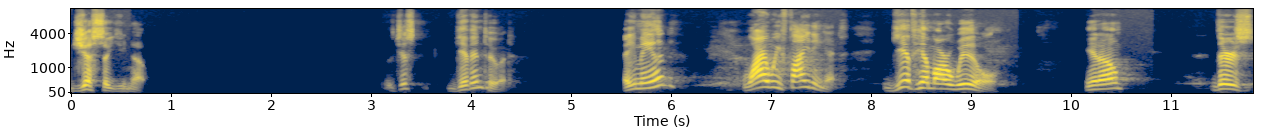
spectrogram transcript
just so you know. Just give into it. Amen? Why are we fighting it? Give him our will. You know, there's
